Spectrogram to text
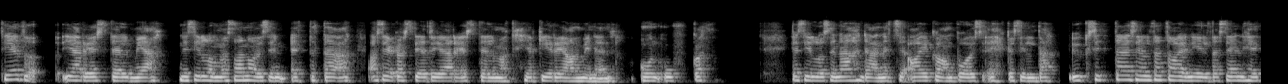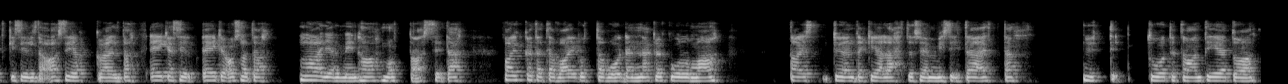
tietojärjestelmiä, niin silloin mä sanoisin, että tämä asiakastietojärjestelmät ja kirjaaminen on uhka. Ja silloin se nähdään, että se aika on pois ehkä siltä yksittäiseltä tai niiltä sen hetkisiltä asiakkailta, eikä, eikä osata laajemmin hahmottaa sitä, vaikka tätä vaikuttavuuden näkökulmaa tai työntekijälähtöisemmin sitä, että nyt tuotetaan tietoa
